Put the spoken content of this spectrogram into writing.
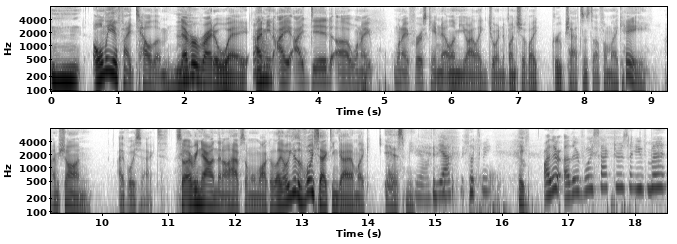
N- only if I tell them. Never right away. I Uh-huh. mean, I I did uh, when I when I first came to LMU. I like joined a bunch of like group chats and stuff. I'm like, hey, I'm Sean. I voice act. So every now and then I'll have someone walk up like, oh, you're the voice acting guy. I'm like, yeah, it's me. Yeah. Yeah. That's me. Hey. Are there other voice actors that you've met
